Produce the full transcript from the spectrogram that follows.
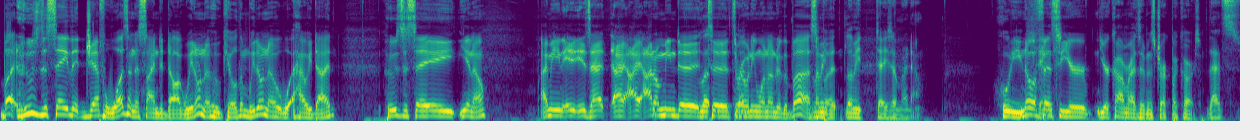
But who's to say that Jeff wasn't assigned a dog? We don't know who killed him. We don't know wh- how he died. Who's to say? You know. I mean, is that? I I, don't mean to Let- to throw let- anyone under the bus, let me but let me tell you something right now. Who do you? no think- offense to your your comrades that have been struck by cars. That's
